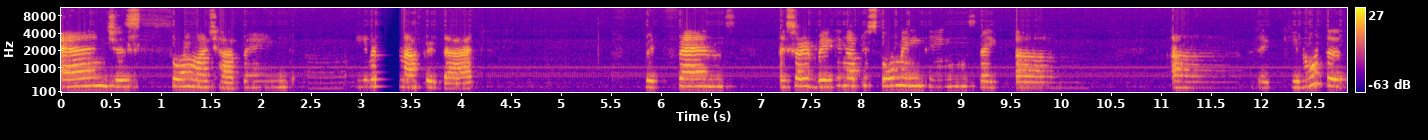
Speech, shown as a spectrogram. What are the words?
and just so much happened. Uh, even after that, with friends. I started waking up to so many things like um, uh, like you know the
